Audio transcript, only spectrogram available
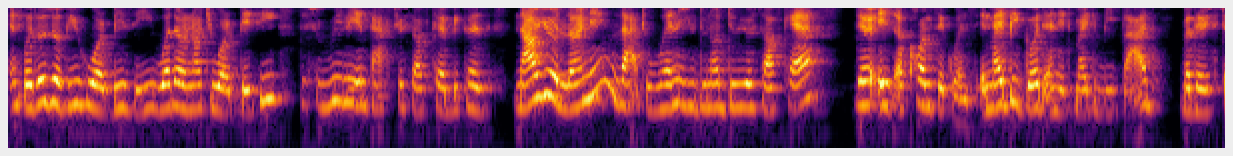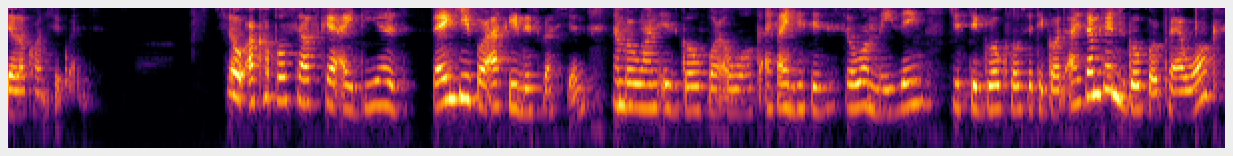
And for those of you who are busy, whether or not you are busy, this really impacts your self care because now you're learning that when you do not do your self care, there is a consequence. It might be good and it might be bad, but there's still a consequence. So, a couple self care ideas. Thank you for asking this question. Number one is go for a walk. I find this is so amazing just to grow closer to God. I sometimes go for prayer walks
